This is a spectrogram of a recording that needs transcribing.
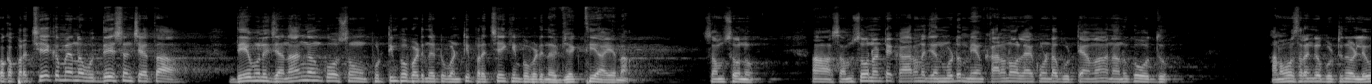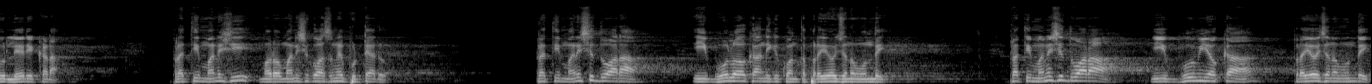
ఒక ప్రత్యేకమైన ఉద్దేశం చేత దేవుని జనాంగం కోసం పుట్టింపబడినటువంటి ప్రత్యేకింపబడిన వ్యక్తి ఆయన. సంసోను. ఆ, సంసోన్ అంటే కారణ జన్ముడు. మేము కారణం లేకుండా పుట్టామా అని అనుకోవద్దు. అనవసరంగా పుట్టిన వాళ్ళు ఎవరు లేరు ఇక్కడ. ప్రతి మనిషి మరో మనిషి కోసమే పుట్టారు. ప్రతి మనిషి ద్వారా ఈ భూలోకానికి కొంత ప్రయోజనం ఉంది. ప్రతి మనిషి ద్వారా ఈ భూమి యొక్క ప్రయోజనం ఉంది.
